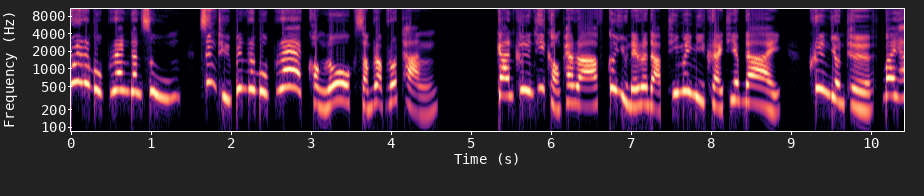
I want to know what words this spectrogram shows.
ด้วยระบบแรงดันสูง ซึ่งถือเป็นระบบแรกของโลกสำหรับรถถัง การเคลื่อนที่ของแพราฟก็อยู่ในระดับที่ไม่มีใครเทียบได้ เครื่องยนต์เธอไบไฮ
